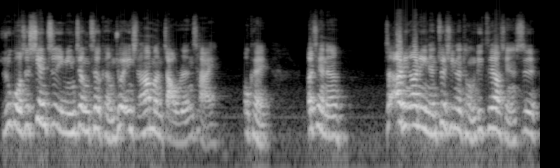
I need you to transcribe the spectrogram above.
如果是限制移民政策，可能就会影响他们找人才。OK，而且呢，在二零二零年最新的统计资料显示，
